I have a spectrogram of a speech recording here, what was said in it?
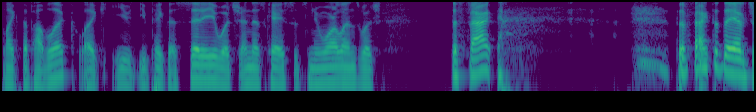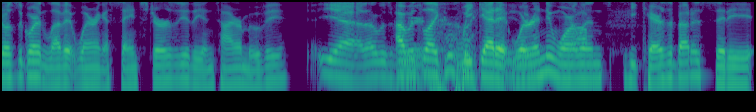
like the public. Like you you pick the city, which in this case it's New Orleans. Which the fact the fact that they have Joseph Gordon-Levitt wearing a Saints jersey the entire movie, Yeah, that was. I was like, we get it. We're in New cop. Orleans. He cares about his city.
